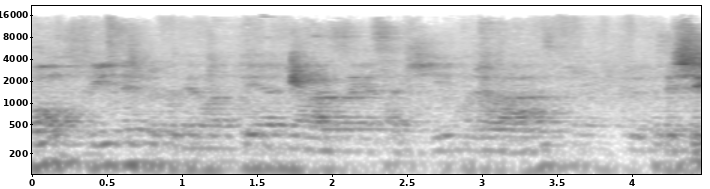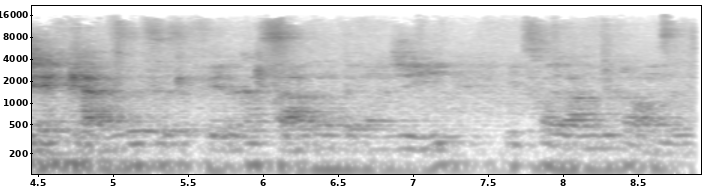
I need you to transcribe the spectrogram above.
bom freezer para poder manter a minha lasanha sadia, congelada, para poder chegar em casa sexta-feira cansado, não ter onde ir e descongelar no micro-ondas.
